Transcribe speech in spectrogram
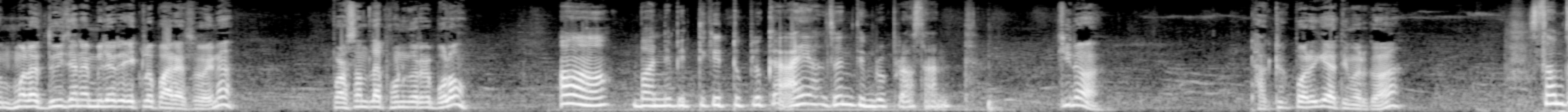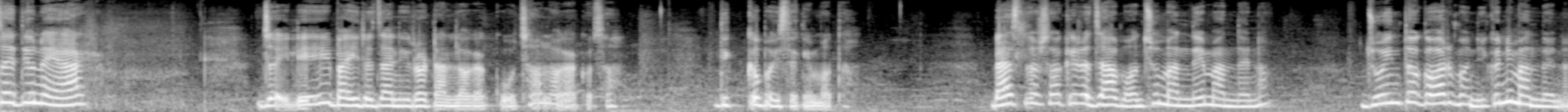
मलाई दुईजना मिलेर एक्लो पारेछौ होइन? प्रशान्तलाई फोन गरेर बोलाऊ अँ भन्ने बित्तिकै टुप्लुक्क आइहाल्छ नि तिम्रो प्रशान्त। किन? ठाकठुक पऱ्यो क्या तिमीहरूको हँ? सम्झाइदिउ न यार। जहिले बाहिर जाने रटान लगाएको छ लगाएको छ। दिक्क भइसकेँ म त। ब्याचलर सकेर जा भन्छु मान्दै मान्दैन। जोइन त गर भनेको नि मान्दैन।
